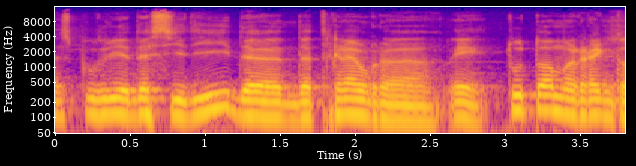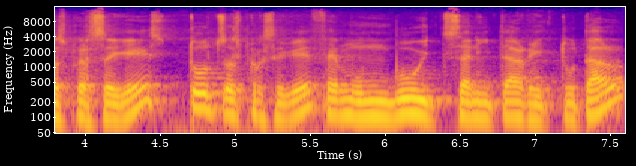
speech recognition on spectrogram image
es podria decidir de, de treure... Bé, tothom arrenca els perseguers, tots els perseguers, fem un buit sanitari total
